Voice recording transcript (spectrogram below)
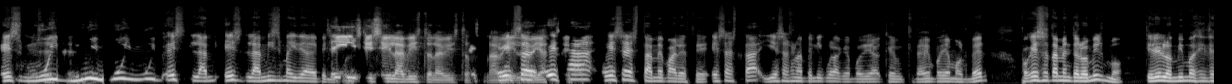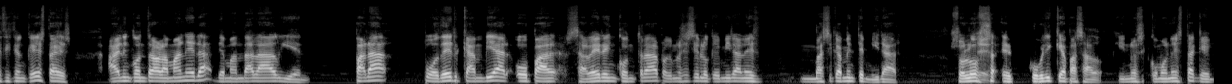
es muy, muy, muy, muy, es la, es la misma idea de película. sí, sí, sí, la he visto, la he visto. La vi, esa, la vi esa, esa está, me parece. Esa está, y esa es una película que, podría, que, que también podríamos ver, porque es exactamente lo mismo. Tiene lo mismo de ciencia ficción que esta, es han encontrado la manera de mandar a alguien para poder cambiar o para saber encontrar, porque no sé si lo que miran es básicamente mirar, solo Sí. sa- eh, descubrir qué ha pasado. Y no es como en esta que,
